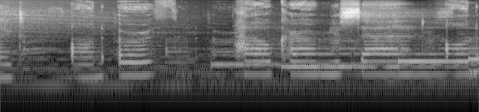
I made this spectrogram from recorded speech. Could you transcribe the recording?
light on earth. How come you're sad on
